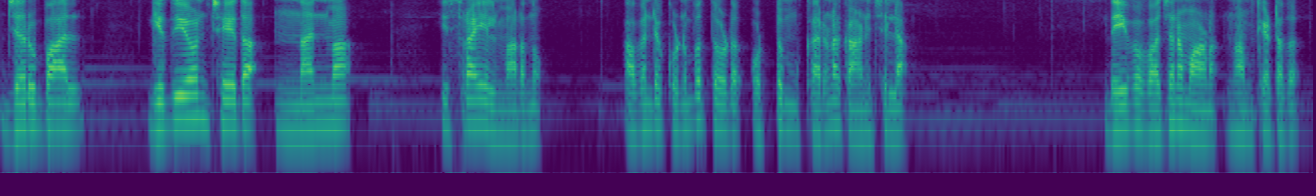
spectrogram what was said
ജെറുബാൽ ഗിദിയോൻ ചെയ്ത നന്മ ഇസ്രായേൽ മറന്നു. അവന്റെ കുടുംബത്തോട് ഒട്ടും കരുണ കാണിച്ചില്ല. ദൈവവചനമാണ് നാം കേട്ടത്.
